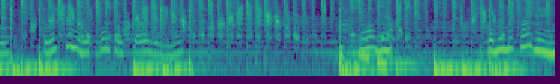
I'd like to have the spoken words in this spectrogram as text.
とするとどうしても熱暴走しちゃうんだよね。そうねごめんなさいレイン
